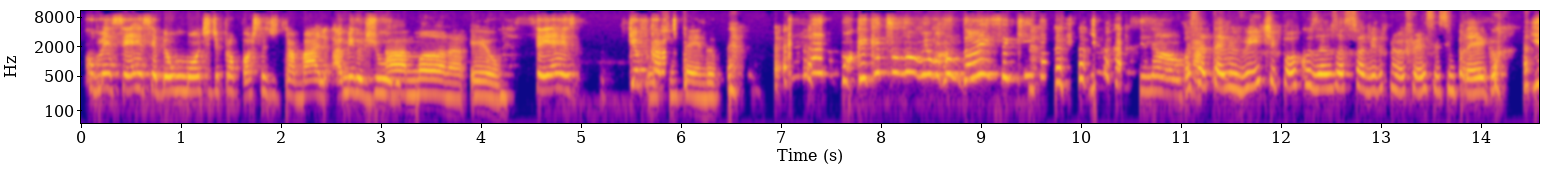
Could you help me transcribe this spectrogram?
Comecei a receber um monte de propostas de trabalho. Amiga, juro. Ah, mana, eu. Comecei a... Que eu ficava eu tipo, entendo. Cara, por que, que tu não me mandou isso aqui? E eu ficava assim, não. Você cara. teve vinte e poucos anos da sua vida para me oferecer esse emprego. E,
